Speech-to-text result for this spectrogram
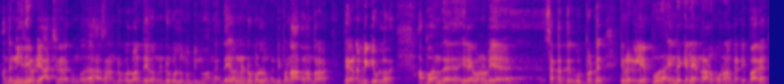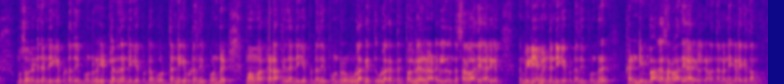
அந்த நீதியுடைய ஆட்சி நடக்கும்போது அரசன் நின்று கொள்வான் தெய்வம் நின்று கொள்ளும் அப்படின்னுவாங்க. தெய்வம் நின்று கொள்ளும் கண்டிப்பாக நான் அதை நம்புறேன். தெய்வ நம்பிக்கை உள்ளவன். அப்போ அந்த இறைவனுடைய சட்டத்திற்கு உட்பட்டு இவர்கள் எப்போதா இன்றைக்கு இல்லை என்றாலும் ஒரு நாள் கண்டிப்பாக முசோலினி தண்டிக்கப்பட்டதை போன்று ஹிட்லர் தண்டிக்கப்பட்ட போ தண்டிக்கப்பட்டதை போன்று முகமது கடாஃபி தண்டிக்கப்பட்டதை போன்று உலகத் உலகத்தின் பல்வேறு நாடுகளில் இருந்த சர்வாதிகாரிகள் நம் இடியமின் தண்டிக்கப்பட்டதை போன்று கண்டிப்பாக சர்வாதிகாரிகளுக்கான தண்டனை கிடைக்க தான் போகுது.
